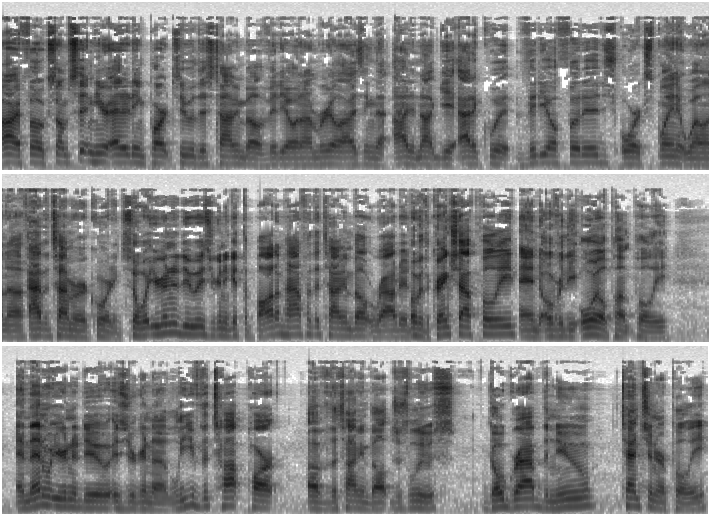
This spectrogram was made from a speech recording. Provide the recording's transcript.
All right, folks, so I'm sitting here editing part two of this timing belt video, and I'm realizing that I did not get adequate video footage or explain it well enough at the time of recording. So what you're gonna do is you're gonna get the bottom half of the timing belt routed over the crankshaft pulley and over the oil pump pulley. And then what you're gonna do is you're gonna leave the top part of the timing belt just loose, go grab the new tensioner pulley,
